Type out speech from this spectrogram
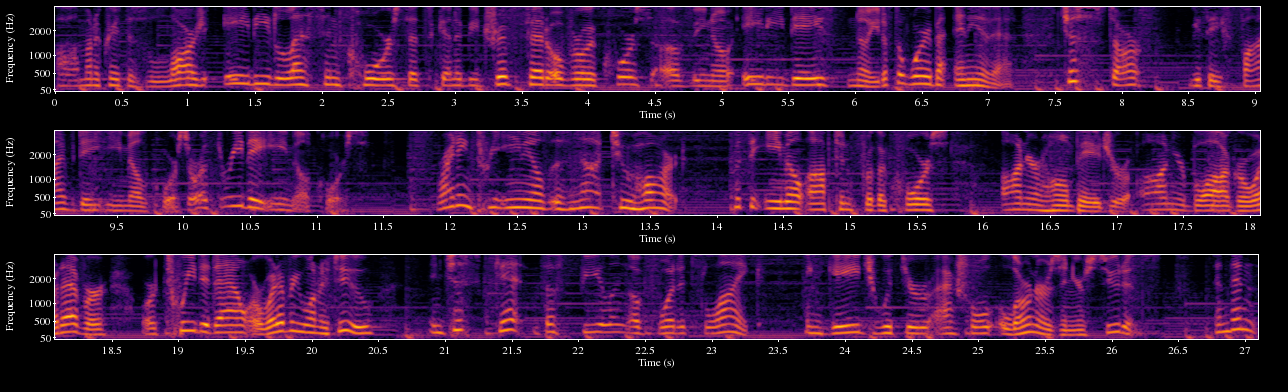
oh, I'm going to create this large 80 lesson course that's going to be drip fed over a course of, you know, 80 days. No, you don't have to worry about any of that. Just start with a 5-day email course or a 3-day email course. Writing 3 emails is not too hard. Put the email opt-in for the course on your homepage or on your blog or whatever, or tweet it out or whatever you want to do and just get the feeling of what it's like. Engage with your actual learners and your students. And then,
